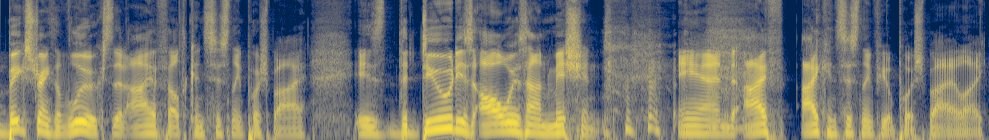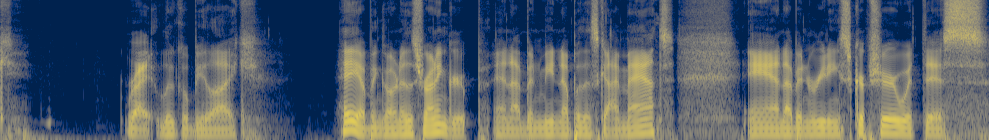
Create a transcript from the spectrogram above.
big strength of Luke's that I have felt consistently pushed by is the dude is always on mission, and I I consistently feel pushed by like, right Luke will be like, hey, I've been going to this running group and I've been meeting up with this guy Matt, and I've been reading scripture with this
